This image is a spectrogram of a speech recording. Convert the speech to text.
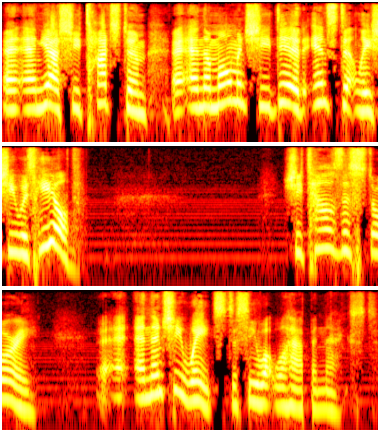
and, and yes, she touched him. And the moment she did, instantly she was healed. She tells this story, and then she waits to see what will happen next.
